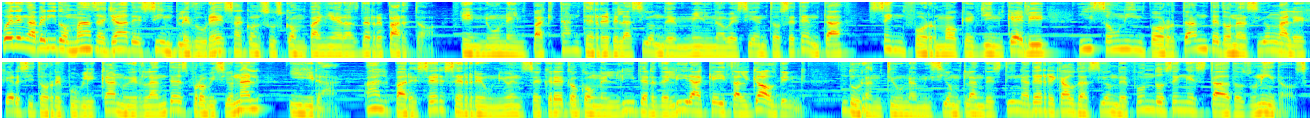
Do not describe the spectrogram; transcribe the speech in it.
pueden haber ido más allá de simple dureza con sus compañeras de reparto. En una impactante revelación de 1970, se informó que Jim Kelly hizo una importante donación al ejército republicano irlandés provisional, IRA. Al parecer se reunió en secreto con el líder del IRA, Keithal Galding, durante una misión clandestina de recaudación de fondos en Estados Unidos,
